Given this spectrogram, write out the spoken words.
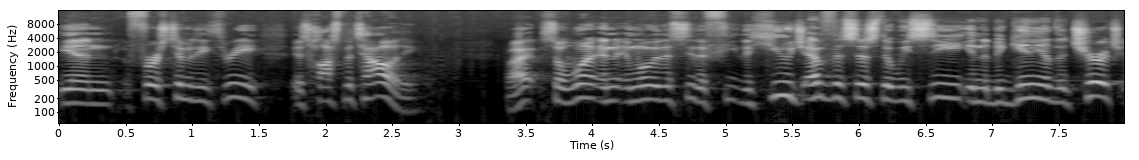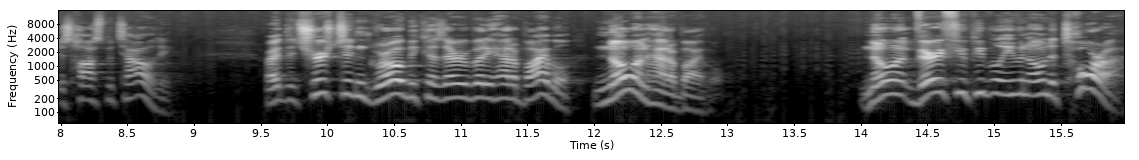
in 1 Timothy 3 is hospitality, right? So, one, and, and when we see the, the huge emphasis that we see in the beginning of the church is hospitality, right? The church didn't grow because everybody had a Bible. No one had a Bible. No one, very few people even owned a Torah.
